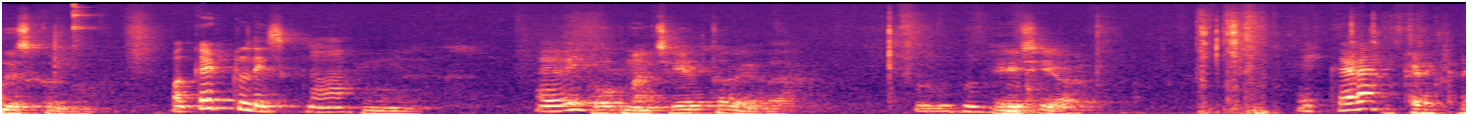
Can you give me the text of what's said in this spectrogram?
తీసుకున్నాం. తీసుకున్నావా? అవి? మంచిగా చెప్తావు కదా. ఇక్కడ ఇక్కడ ఇక్కడ ఇవ్వ. ఇక్కడ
